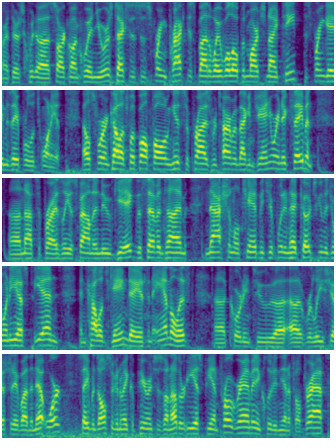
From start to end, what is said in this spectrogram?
All right, there's uh, Sark on Quinn Ewers. Texas's spring practice, by the way, will open March 19th. The spring game is April the 20th. Elsewhere in college football, following his surprise retirement back in January, Nick Saban, uh, not surprisingly, has found a new gig. The seven time national championship winning head coach is going to join ESPN and College Game Day as an analyst, uh, according to uh, a release yesterday by the network. Saban's also going to make appearances on other ESPN programming, including the NFL Draft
